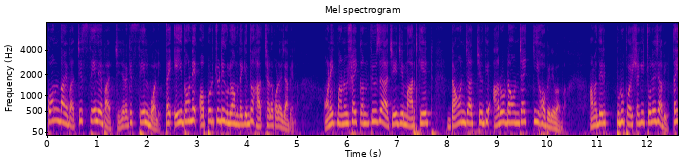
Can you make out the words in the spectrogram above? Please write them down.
কম দামে পাচ্ছি সেলে পাচ্ছি, যেটাকে সেল বলে। তাই এই ধরনের অপরচুনিটিগুলো আমাদের কিন্তু হাতছাড়া করা যাবে না। অনেক মানুষরাই কনফিউজে আছে যে মার্কেট ডাউন যাচ্ছে যদি আরও ডাউন যায় কী হবে রে বাবা? আমাদের পুরো পয়সা কি চলে যাবে? তাই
